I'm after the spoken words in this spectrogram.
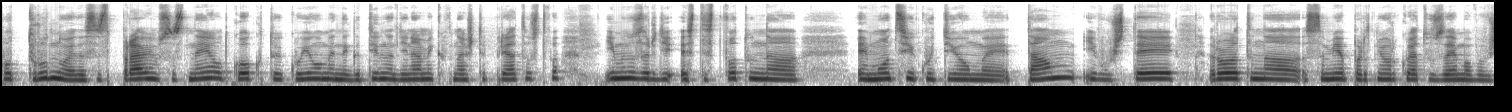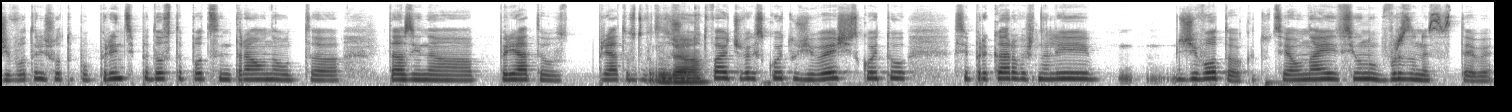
по-трудно е да се справим с нея, отколкото ако имаме негативна динамика в нашите приятелства, именно заради естеството на емоции, които имаме там и въобще ролята на самия партньор, която заема в живота ни, защото по принцип е доста по-централна от а, тази на приятел, приятелството, да. защото това е човек, с който живееш и с който си прекарваш нали, живота като цяло, най-силно обвързане с тебе.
